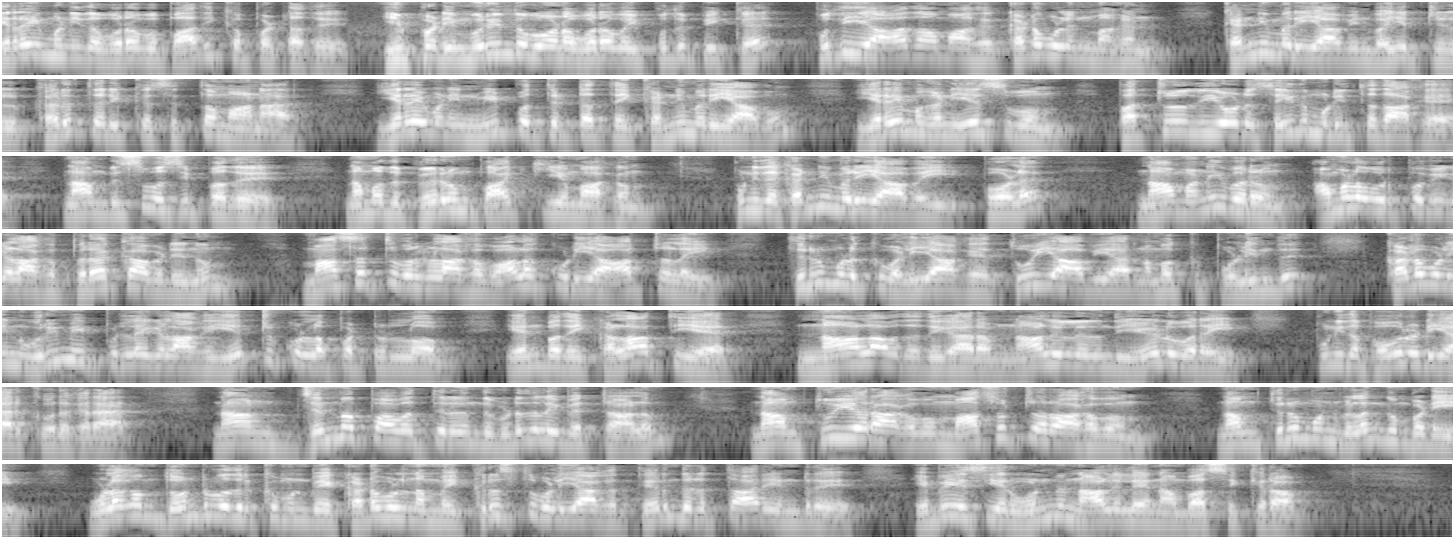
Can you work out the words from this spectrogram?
இறைமனித உறவு பாதிக்கப்பட்டது. இப்படி முறிந்து போன உறவை புதுப்பிக்க புதிய ஆதாமாக கடவுளின் மகன் கன்னிமரியாவின் வயிற்றில் கருத்தரிக்க சித்தமானார். இறைவனின் மீட்பு திட்டத்தை கன்னிமரியாவும் இறைமகன் இயேசுவும் பற்றுறுதியோடு செய்து முடித்ததாக நாம் விசுவசிப்பது நமது பெரும் பாக்கியமாகும். புனித கன்னிமரியாவை போல நாம் அனைவரும் அமல உற்பவிகளாக பிறக்காவிடனும் மாசற்றவர்களாக வாழக்கூடிய ஆற்றலை திருமுழுக்கு வழியாக தூய ஆவியார் நமக்கு பொழிந்து கடவுளின் உரிமை பிள்ளைகளாக ஏற்றுக்கொள்ளப்பட்டுள்ளோம் என்பதை கலாத்தியர் நாலாவது அதிகாரம் நாலிலிருந்து ஏழு வரை புனித பவுலடியார் கூறுகிறார். நான் ஜென்ம பாவத்திலிருந்து விடுதலை பெற்றாலும் நாம் தூயராகவும் மாசுற்றராகவும் நாம் திருமுன் விளங்கும்படி உலகம் தோன்றுவதற்கு முன்பே கடவுள் நம்மை கிறிஸ்து வழியாக தேர்ந்தெடுத்தார் என்று எபேசியர் ஒன்று நாளிலே நாம் வாசிக்கிறோம்.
